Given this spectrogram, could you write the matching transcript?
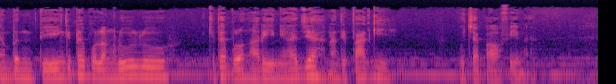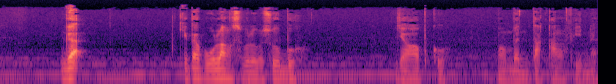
Yang penting kita pulang dulu. Kita pulang hari ini aja, nanti pagi. Ucap Alvina. Gak, Kita pulang sebelum subuh. Jawabku, membentak Alvina.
